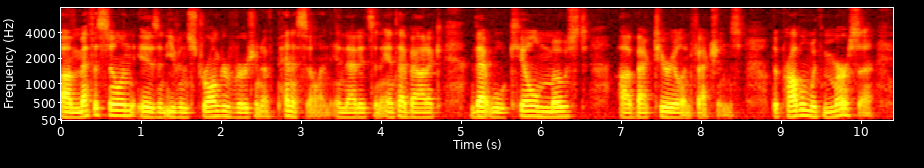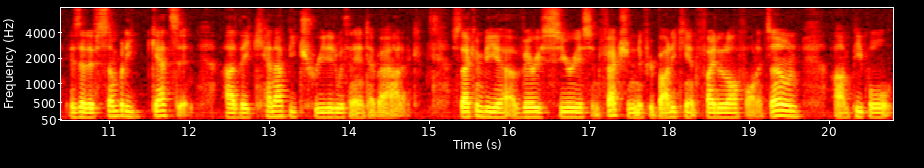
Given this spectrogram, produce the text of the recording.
Uh, methicillin is an even stronger version of penicillin in that it's an antibiotic that will kill most uh, bacterial infections. The problem with MRSA is that if somebody gets it, uh, they cannot be treated with an antibiotic. So that can be a, very serious infection. If your body can't fight it off on its own, um, people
